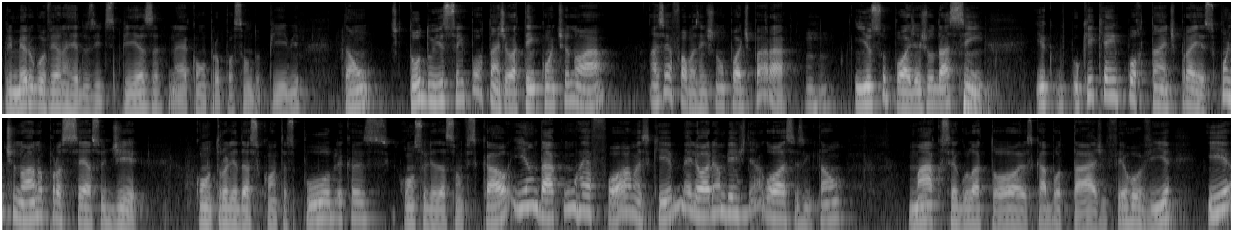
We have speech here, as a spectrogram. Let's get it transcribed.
primeiro o governo a reduzir despesa, né, como proporção do PIB. Então, tudo isso é importante. Agora, tem que continuar as reformas, a gente não pode parar. Uhum. E isso pode ajudar, sim, e o que, que é importante para isso? Continuar no processo de controle das contas públicas, consolidação fiscal e andar com reformas que melhorem o ambiente de negócios. Então, marcos regulatórios, cabotagem, ferrovia e,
